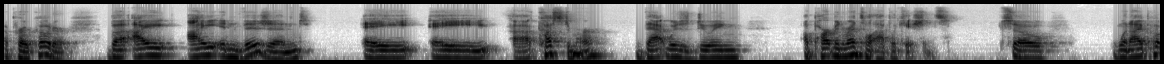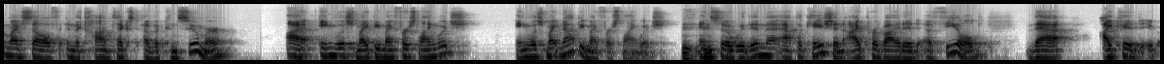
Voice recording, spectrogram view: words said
a pro coder. But I I envisioned a a uh, customer that was doing apartment rental applications. So when I put myself in the context of a consumer, uh, English might be my first language. English might not be my first language. Mm-hmm. And so within that application, I provided a field that I could,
